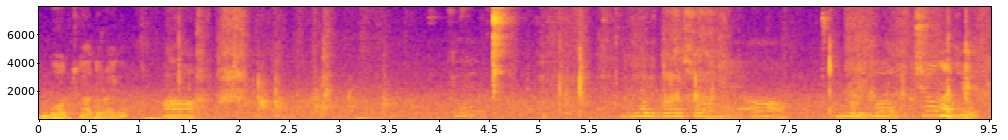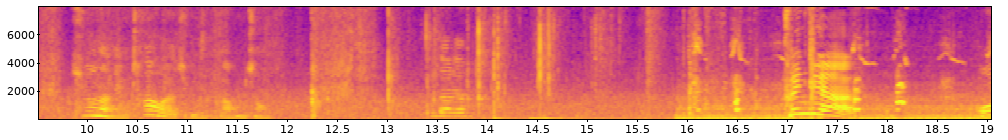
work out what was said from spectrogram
뭐 어떻게 하더라 이거? 아. 이렇게. 이거 입어야 시원해요. 이거 입어야 시원하지? 시원하네. 이거 차가워요 지금 이거 엄청. 기다려. 프렌디야 어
